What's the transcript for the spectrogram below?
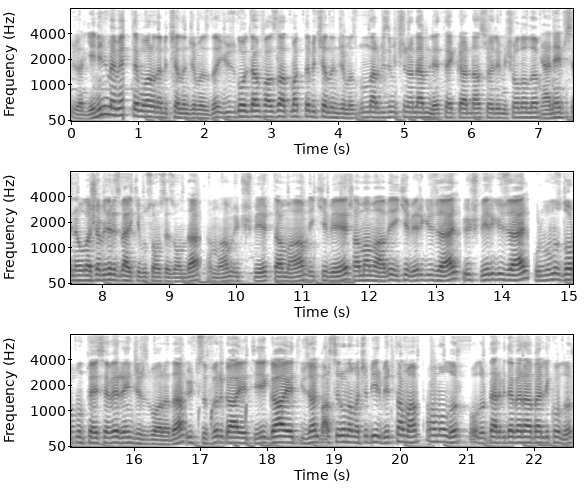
güzel. Yenilmemek de bu arada bir challenge'ımızdı. 100 golden fazla atmak da bir challenge'ımız. Bunlar bizim için önemli. Tekrardan söylemiş olalım. Yani hepsine ulaşabiliriz belki bu son sezonda. Tamam 3-1 tamam 2-1 tamam abi 2-1 güzel 3-1 güzel. Grubumuz Dortmund PSV Rangers bu arada. 3-0 gayet iyi gayet güzel. Barcelona maçı 1-1 tamam. Tamam olur olur derbide beraberlik olur.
